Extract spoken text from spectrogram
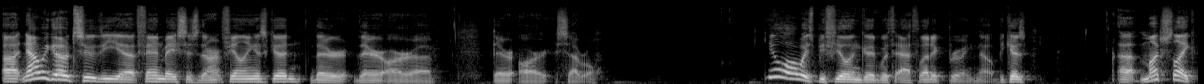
Uh, now we go to the uh, fan bases that aren't feeling as good. There, there are, uh, there are several. You'll always be feeling good with athletic brewing, though, because uh, much like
